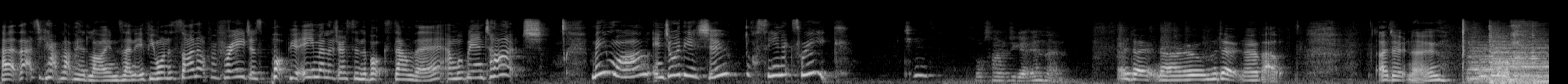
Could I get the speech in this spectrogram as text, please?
Uh, that's your Catflap headlines, and if you want to sign up for free, just pop your email address in the box down there and we'll be in touch. Meanwhile, enjoy the issue. I'll see you next week. Cheers. So what time did you get in then? I don't know. I don't know about. I don't know.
